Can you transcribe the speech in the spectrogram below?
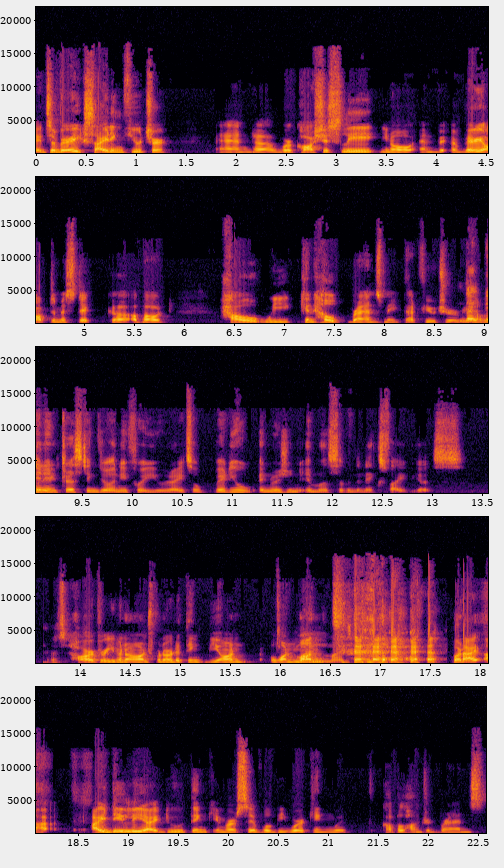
it's a very exciting future. And uh, we're cautiously, you know, and very optimistic uh, about how we can help brands make that future reality. That'll be an interesting journey for you, right? So, where do you envision Imersive in the next five years? it's hard for even an entrepreneur to think beyond one, One month. but I, I, ideally, I do think Imersive will be working with a couple hundred brands.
